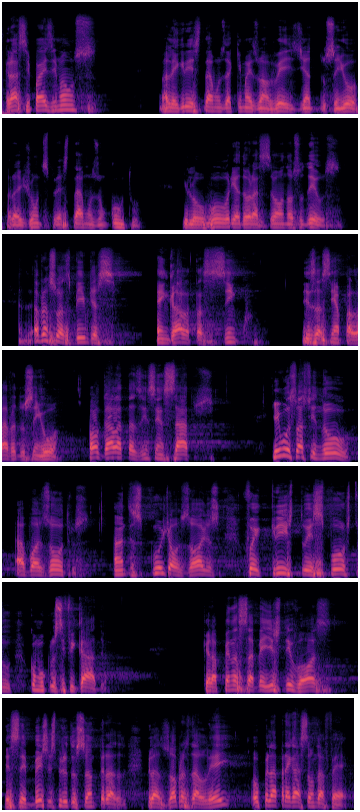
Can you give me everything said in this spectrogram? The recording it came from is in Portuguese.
Graça e paz, irmãos. Uma alegria estarmos aqui mais uma vez diante do Senhor para juntos prestarmos um culto de louvor e adoração ao nosso Deus. Abra suas Bíblias em Gálatas 5. Diz assim a palavra do Senhor: Ó Gálatas insensatos, quem vos fascinou a vós outros, antes cujo aos olhos foi Cristo exposto como crucificado? Quero apenas saber isso de vós. Recebeste o Espírito Santo pelas, pelas obras da lei ou pela pregação da fé?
